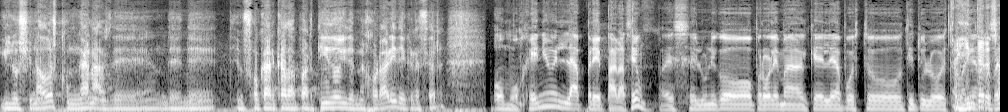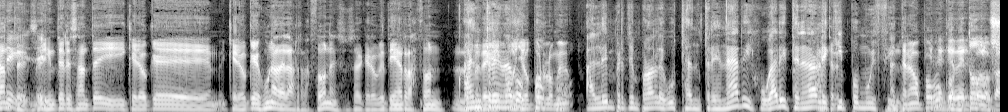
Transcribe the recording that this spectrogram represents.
ilusionados con ganas de, de- de- de enfocar cada partido y de mejorar y de crecer. Homogéneo en la preparación. Es el único problema al que le ha puesto título esta Es interesante, Lopetegui, sí. es interesante y creo que creo que es una de las razones. O sea, creo que tiene razón. Ha Lopetegui. entrenado yo por poco. lo menos A él en pretemporada le gusta entrenar y jugar y tener al equipo muy fino. ha entrenado poco Tiene que con ver con lo todos. que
